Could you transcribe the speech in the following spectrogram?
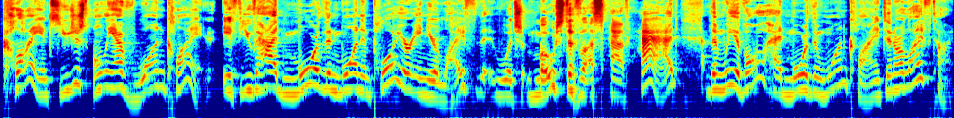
clients, you just only have one client. If you've had more than one employer in your life, which most of us have had, then we have all had more than one client in our lifetime.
